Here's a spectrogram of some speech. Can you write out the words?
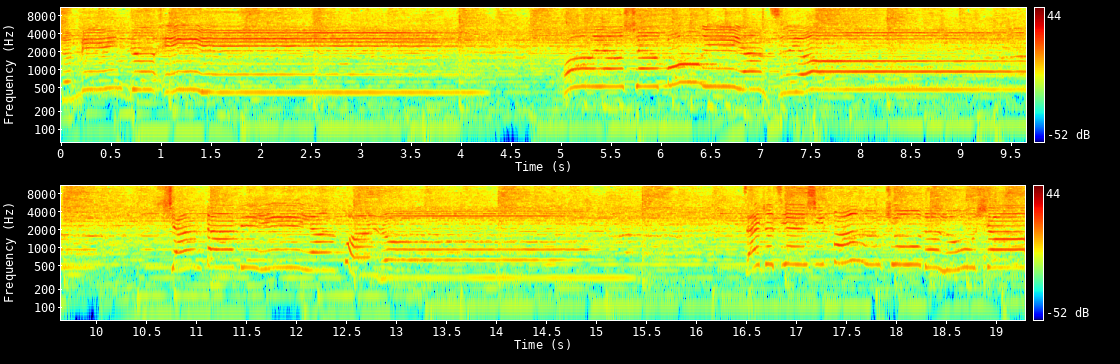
生命的意义。我要像梦一样自由。像大地一样宽容，在这艰辛放逐的路上。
